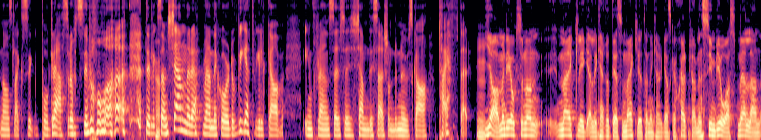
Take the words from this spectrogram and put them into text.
någon slags på gräsrotsnivå. Du liksom känner rätt människor, du vet vilka av influencers kändisar som du nu ska ta efter. Ja, men det är också någon märklig, eller kanske inte är så märklig, utan den kanske är ganska självklar, men symbios mellan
